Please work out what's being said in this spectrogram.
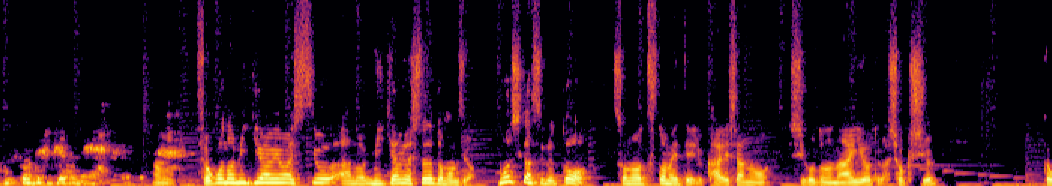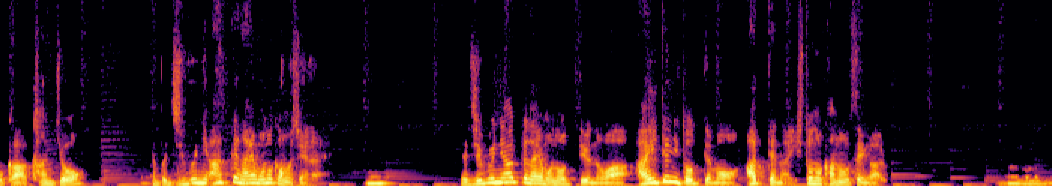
本当ですよね。うん。そこの見極めは必要、あの、見極めは必要だと思うんですよ。もしかすると、その勤めている会社の仕事の内容とか職種とか環境、やっぱ自分に合ってないものかもしれない。うんで自分に合ってないものっていうのは、相手にとっても合ってない人の可能性がある。うん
